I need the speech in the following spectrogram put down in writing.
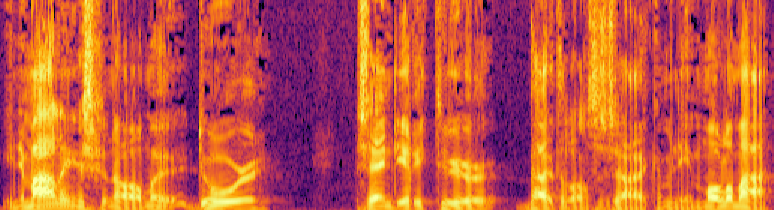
In de maling is genomen door zijn directeur Buitenlandse Zaken, meneer Mollema.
